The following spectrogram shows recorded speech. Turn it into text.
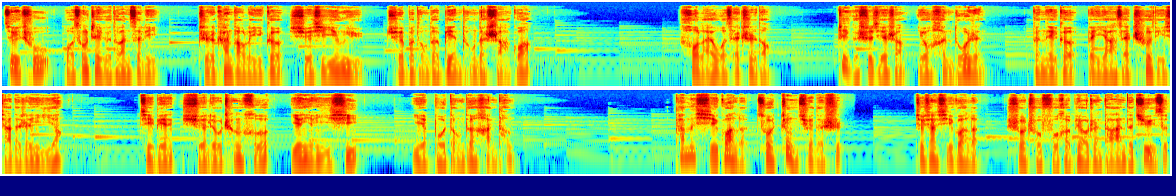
最初，我从这个段子里只看到了一个学习英语却不懂得变通的傻瓜。后来我才知道，这个世界上有很多人。跟那个被压在车底下的人一样，即便血流成河、奄奄一息，也不懂得喊疼。他们习惯了做正确的事，就像习惯了说出符合标准答案的句子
